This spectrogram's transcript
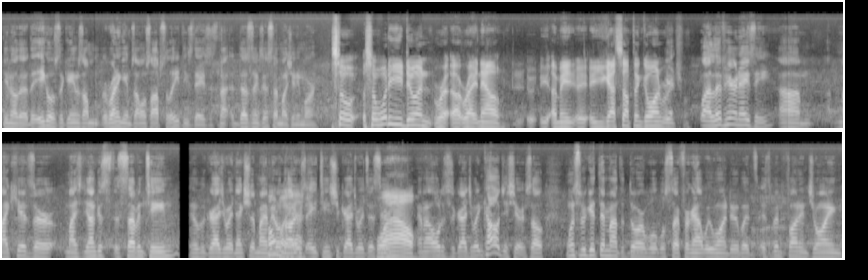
you know, the, the Eagles, the game's, the running game's almost obsolete these days. It's not, it doesn't exist that much anymore. So so what are you doing r- uh, right now? I mean, uh, you got something going? where- Well, I live here in AZ. Um, my kids are my youngest is 17. He'll be graduate next year. My oh middle Oh my daughter's gosh. 18. She graduates this Wow. year. And my oldest is graduating college this year. So once we get them out the door, we'll, we'll start figuring out what we want to do. But it's, it's been fun enjoying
